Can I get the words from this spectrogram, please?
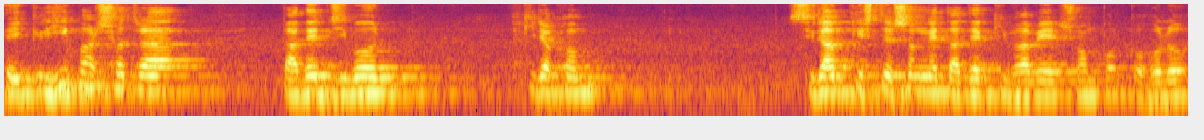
এই গৃহী পার্শ্বদরা তাদের জীবন কীরকম? শ্রীরামকৃষ্ণের সঙ্গে তাদের কীভাবে সম্পর্ক হলো?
